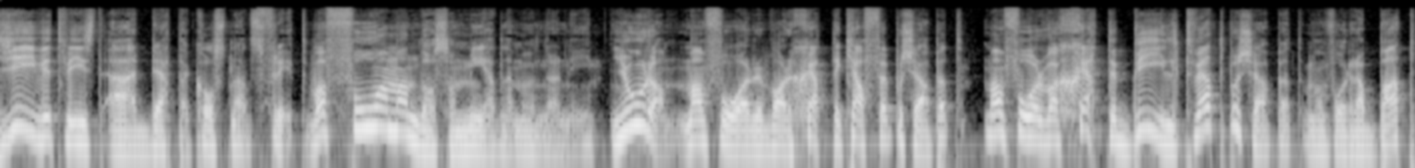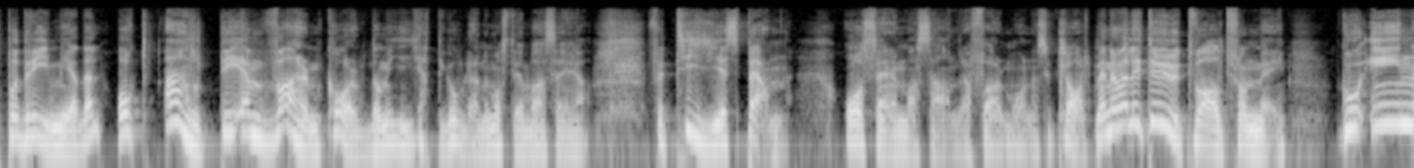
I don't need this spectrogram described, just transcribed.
Givetvis är detta kostnadsfritt. Vad får man då som medlem undrar ni? Jo då, man får var sjätte kaffe på köpet, man får var sjätte biltvätt på köpet, man får rabatt på drivmedel och alltid en varmkorv. De är jättegoda, det måste jag bara säga. För 10 spänn. Och sen en massa andra förmåner såklart. Men det var lite utvalt från mig. Gå in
